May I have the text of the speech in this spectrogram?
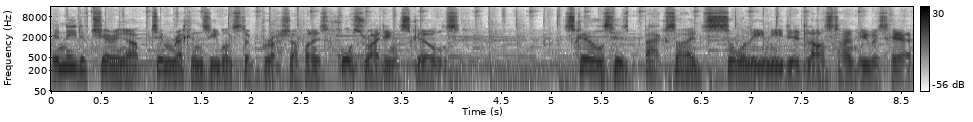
In need of cheering up, Tim reckons he wants to brush up on his horse riding skills. Skills his backside sorely needed last time he was here.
